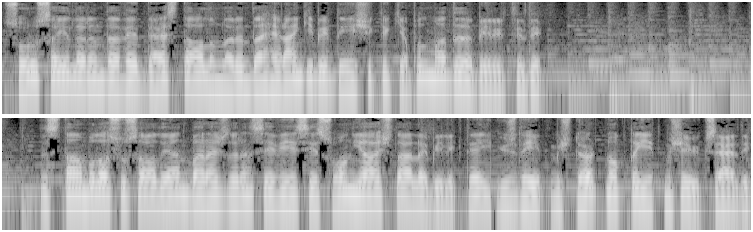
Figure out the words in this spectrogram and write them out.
soru sayılarında ve ders dağılımlarında herhangi bir değişiklik yapılmadığı belirtildi. İstanbul'a su sağlayan barajların seviyesi son yağışlarla birlikte %74.70'e yükseldi.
